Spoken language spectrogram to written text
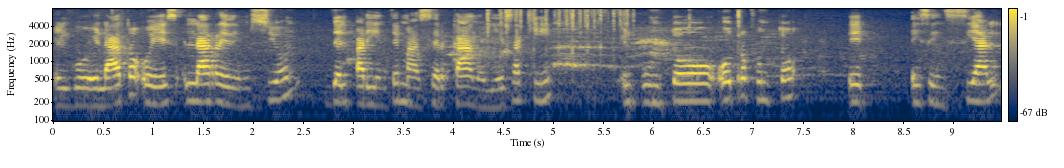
el goelato o es la redención del pariente más cercano. Y es aquí el punto, otro punto eh, esencial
